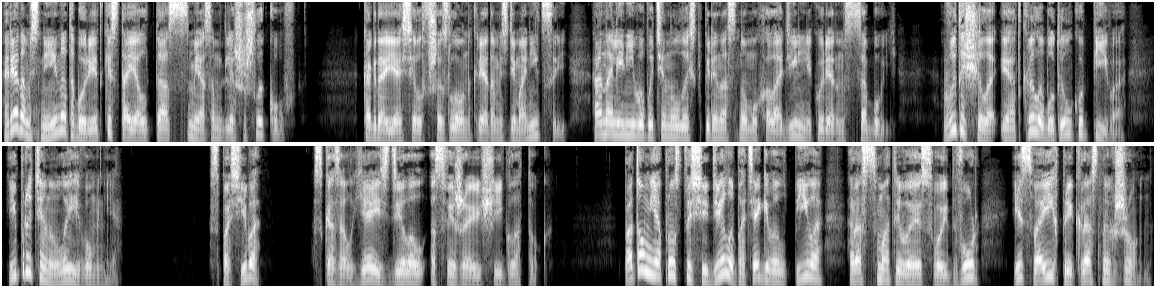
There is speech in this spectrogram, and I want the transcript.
Рядом с ней на табуретке стоял таз с мясом для шашлыков. Когда я сел в шезлонг рядом с демоницей, она лениво потянулась к переносному холодильнику рядом с собой, вытащила и открыла бутылку пива и протянула его мне. «Спасибо», — сказал я и сделал освежающий глоток. Потом я просто сидел и потягивал пиво, рассматривая свой двор и своих прекрасных жен.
